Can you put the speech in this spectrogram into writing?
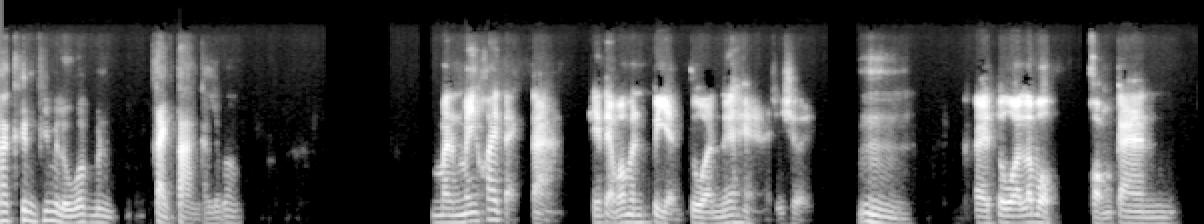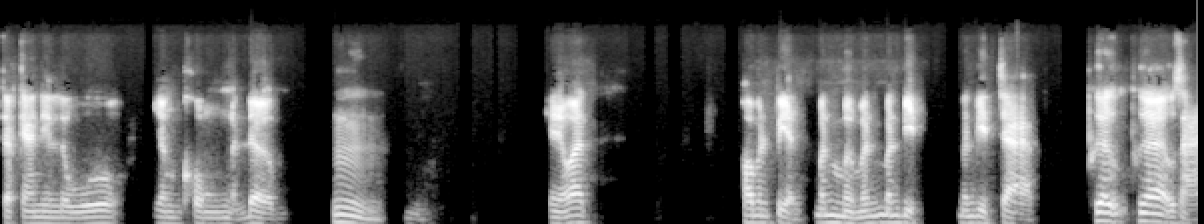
มากขึ้น พี่ไม่รู้ว่ามันแตกต่างกันหรือเปล่า มันไม่ค่อยแตกต่างเพียงแต่ว่ามันเปลี่ยนตัวเนื้อหาเฉยอืมๆแต่ตัวระบบของการจัดการเรียนรู้ยังคงเหมือนเดิมอืมอืมเห็นว่า พอมันเปลี่ยนมันเหมือนมันมันบิด มันบิดจากเพื่อเพื่ออุตสาห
